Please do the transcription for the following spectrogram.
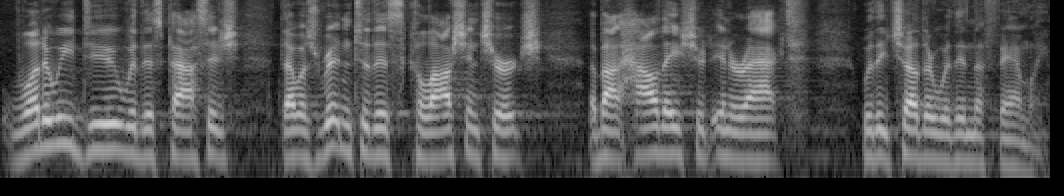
What do we do with this passage that was written to this Colossian church about how they should interact with each other within the family.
